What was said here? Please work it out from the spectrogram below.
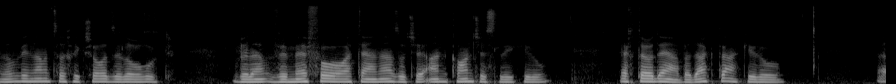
אני לא מבין למה צריך לקשור את זה להורות. ולה, ומאיפה הטענה הזאת ש-unconsciously, כאילו, איך אתה יודע? בדקת? כאילו, אה,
